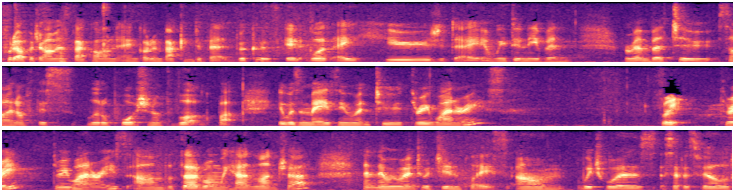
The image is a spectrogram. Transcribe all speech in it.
put our pajamas back on and gotten back into bed because it was a huge day and we didn't even remember to sign off this little portion of the vlog, but it was amazing. We went to three wineries. Three. three? Three wineries. Um, the third one we had lunch at and then we went to a gin place um, which was a Seppeltsfield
